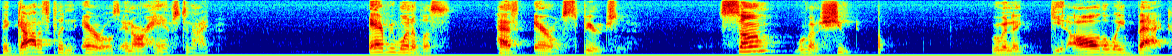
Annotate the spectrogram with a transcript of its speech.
that God is putting arrows in our hands tonight. Every one of us has arrows spiritually. Some we're going to shoot, we're going to get all the way back.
